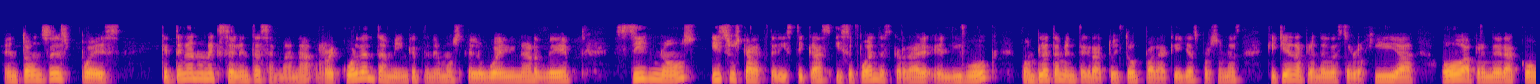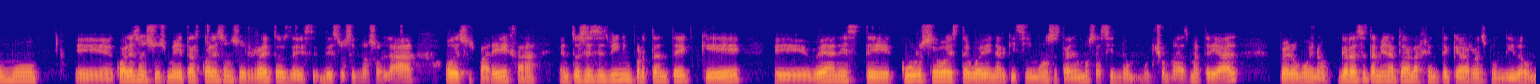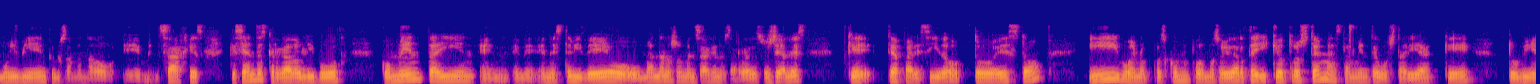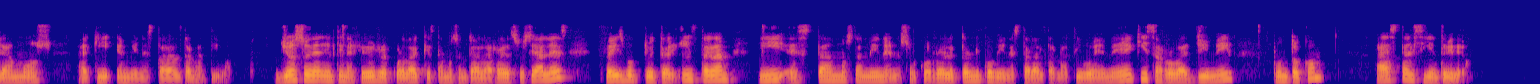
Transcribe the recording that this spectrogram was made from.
Entonces, pues que tengan una excelente semana. Recuerden también que tenemos el webinar de signos y sus características y se pueden descargar el ebook completamente gratuito para aquellas personas que quieren aprender de astrología o aprender a cómo, eh, cuáles son sus metas, cuáles son sus retos de, su signo solar o de su pareja. Entonces es bien importante que eh, vean este curso, este webinar que hicimos. Estaremos haciendo mucho más material. Pero bueno, gracias también a toda la gente que ha respondido muy bien, que nos han mandado eh, mensajes, que se han descargado el ebook comenta ahí en, este video o mándanos un mensaje en nuestras redes sociales qué te ha parecido todo esto y bueno, pues cómo podemos ayudarte y qué otros temas también te gustaría que tuviéramos aquí en Bienestar Alternativo. Yo soy Daniel Tinajero y recuerda que estamos en todas las redes sociales, Facebook, Twitter, Instagram y estamos también en nuestro correo electrónico bienestaralternativomx.gmail.com. Hasta el siguiente video.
